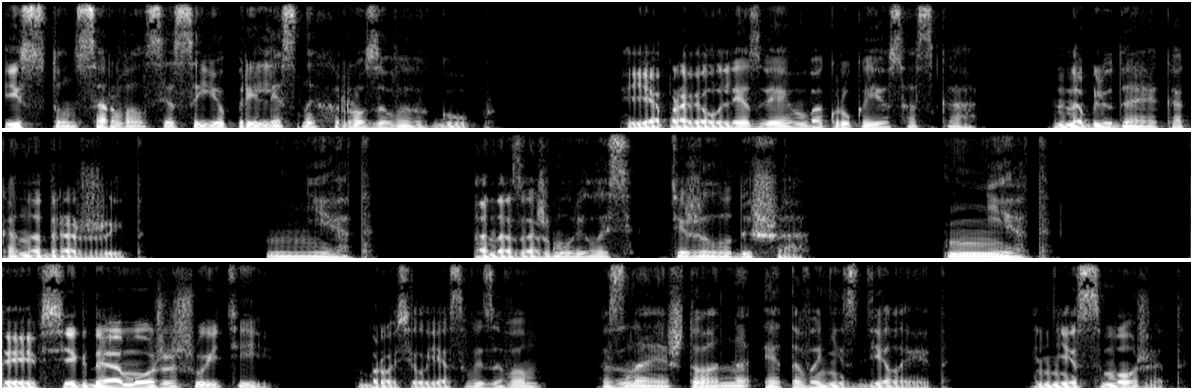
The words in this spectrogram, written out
и стон сорвался с ее прелестных розовых губ. Я провел лезвием вокруг ее соска, наблюдая, как она дрожит. «Нет». Она зажмурилась, тяжело дыша. «Нет». «Ты всегда можешь уйти», — бросил я с вызовом, зная, что она этого не сделает, не сможет.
